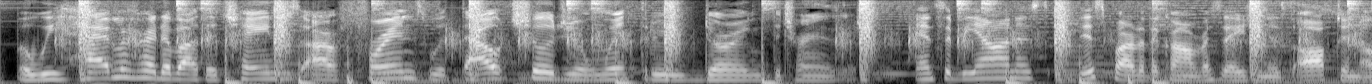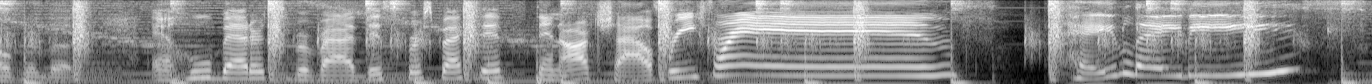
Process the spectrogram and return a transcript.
but we haven't heard about the changes our friends without children went through during the transition. And to be honest, this part of the conversation is often overlooked. And who better to provide this perspective than our child free friends? Hey, ladies.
